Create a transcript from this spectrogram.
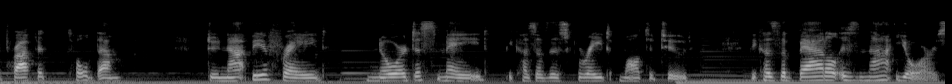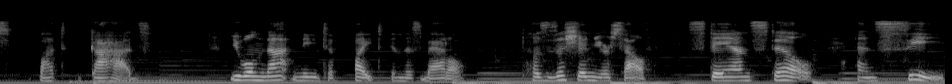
the prophet told them, "Do not be afraid nor dismayed because of this great multitude, because the battle is not yours, but God's. You will not need to fight in this battle. Position yourself, stand still, and see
